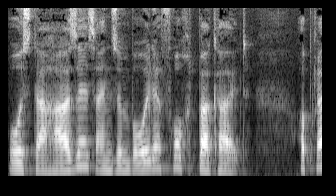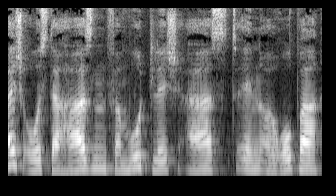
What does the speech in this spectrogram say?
Osterhase ist ein Symbol der Fruchtbarkeit. Obgleich Osterhasen vermutlich erst in Europa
